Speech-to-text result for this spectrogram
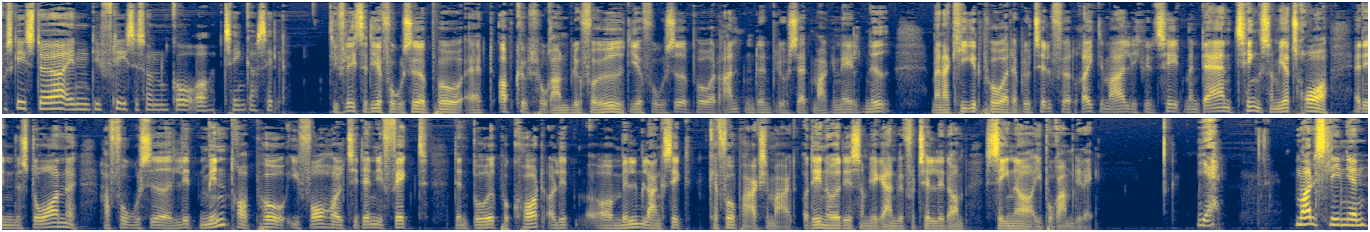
Måske større, end de fleste sådan går og tænker selv. De fleste de har fokuseret på, at opkøbsprogrammet blev forøget. De har fokuseret på, at renten den blev sat marginalt ned. Man har kigget på, at der blev tilført rigtig meget likviditet, men der er en ting, som jeg tror, at investorerne har fokuseret lidt mindre på i forhold til den effekt, den både på kort og lidt og mellemlang sigt kan få på aktiemarkedet. Og det er noget af det, som jeg gerne vil fortælle lidt om senere i programmet i dag. Ja, Molslinjen.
